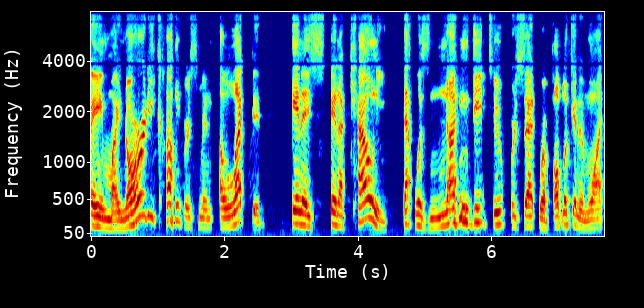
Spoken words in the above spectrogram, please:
a minority congressman elected in a in a county that was 92% Republican and white.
